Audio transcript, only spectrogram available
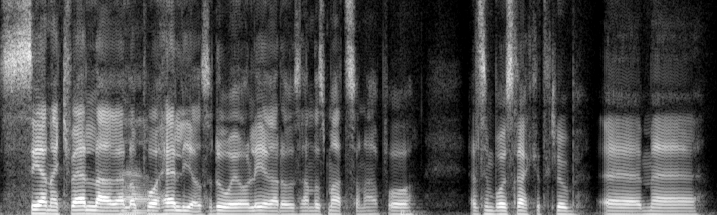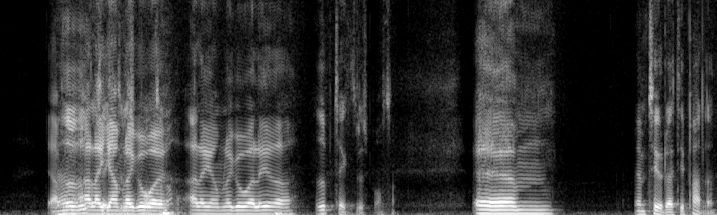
sena kvällar eller Ja. på helger så då jag och lirade hos Anders Mattsson här på Helsingborgs Racketklubb eh, med ja, alla, gamla goa, alla gamla goa lirare. Hur upptäckte du sporten? Ehm, Vem tog dig till paddeln?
